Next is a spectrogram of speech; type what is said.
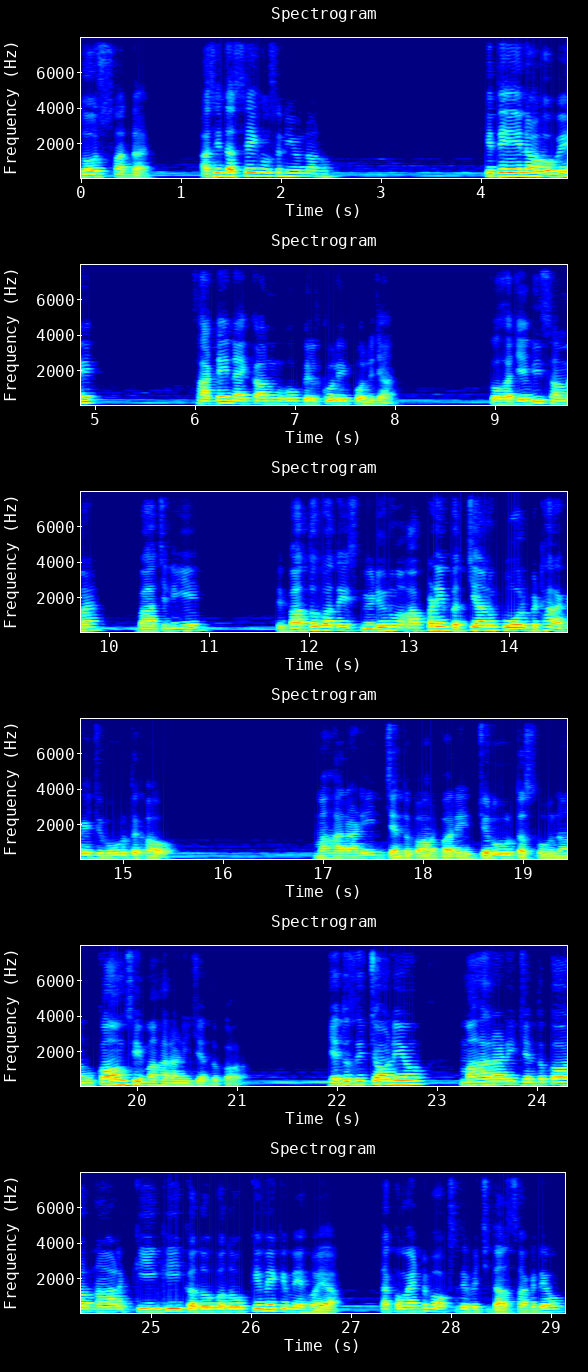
ਦੋਸ਼ ਸਾਡਾ ਹੈ। ਅਸੀਂ ਦੱਸੇ ਕੁਝ ਨਹੀਂ ਉਹਨਾਂ ਨੂੰ। ਕਿਤੇ ਇਹ ਨਾ ਹੋਵੇ, ਸਾਡੇ ਨਾਇਕਾਂ ਨੂੰ ਉਹ ਬਿਲਕੁਲ ਹੀ ਭੁੱਲ ਜਾਣ। ਸੋ ਹਜੇ ਵੀ ਸਮਾਂ ਬਾਚ ਲਈਏ ਤੇ ਵੱਧ ਤੋਂ ਵੱਧ ਇਸ ਵੀਡੀਓ ਨੂੰ ਆਪਣੇ ਬੱਚਿਆਂ ਨੂੰ ਕੋਲ ਬਿਠਾ ਕੇ ਜ਼ਰੂਰ ਦਿਖਾਓ। ਮਹਾਰਾਣੀ ਜਿੰਦ ਕੌਰ ਬਾਰੇ ਜ਼ਰੂਰ ਦੱਸੋ ਉਹਨਾਂ ਨੂੰ, ਕੌਣ ਸੀ ਮਹਾਰਾਣੀ ਜਿੰਦ ਕੌਰ? ਜੇ ਤੁਸੀਂ ਚਾਹੁੰਦੇ ਹੋ ਮਹਾਰਾਣੀ ਜਿੰਦ ਕੌਰ ਨਾਲ ਕੀ ਕੀ, ਕਦੋਂ ਕਦੋਂ, ਕਿਵੇਂ ਕਿਵੇਂ ਹੋਇਆ, ਤਾਂ ਕਮੈਂਟ ਬਾਕਸ ਦੇ ਵਿੱਚ ਦੱਸ ਸਕਦੇ ਹੋ।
